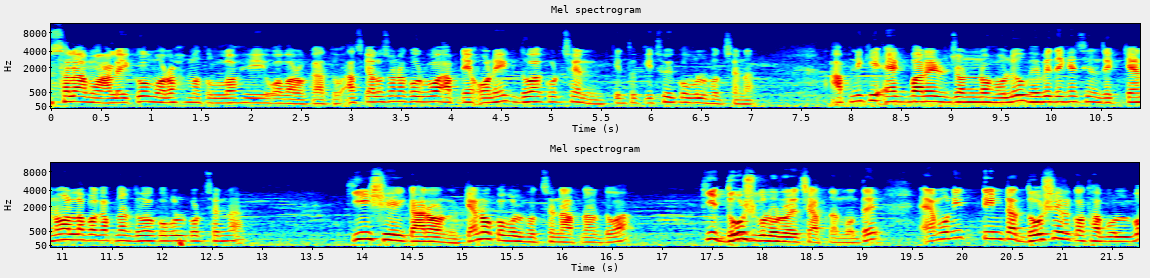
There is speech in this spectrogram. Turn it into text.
আসসালামু আলাইকুম রহমতুল্লাহি ওবরকাত আজকে আলোচনা করব, আপনি অনেক দোয়া করছেন, কিন্তু কিছুই কবুল হচ্ছে না। আপনি কি একবারের জন্য হলেও ভেবে দেখেছেন যে কেন আল্লাপাক আপনার দোয়া কবুল করছেন না? কি সেই কারণ? কেন কবুল হচ্ছে না আপনার দোয়া? কি দোষগুলো রয়েছে আপনার মধ্যে? এমনই তিনটা দোষের কথা বলব।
